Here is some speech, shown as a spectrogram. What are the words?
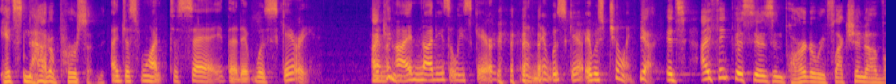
It's not a person. I just want to say that it was scary. And can- I'm not easily scared. and it was scary. It was chilling. Yeah, it's I think this is in part a reflection of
